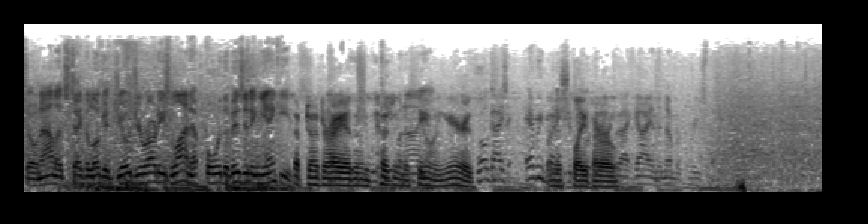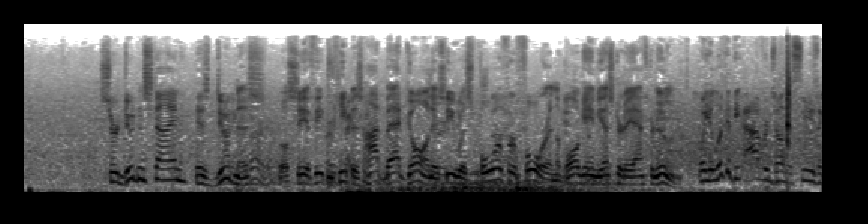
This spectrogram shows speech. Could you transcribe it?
So now let's take a look at Joe Girardi's lineup for the visiting Yankees. Except Joe Girardi hasn't been coaching the team in years. Well, guys, And this plays are Sir Dudenstein, his dudeness. We'll see if he can keep his hot bat going as he was four for four in the ball game yesterday afternoon. Well, you look at the average on the season.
